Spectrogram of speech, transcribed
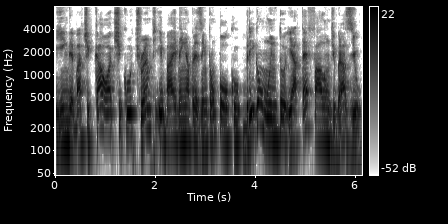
E em debate caótico, Trump e Biden apresentam pouco, brigam muito e até falam de Brasil.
